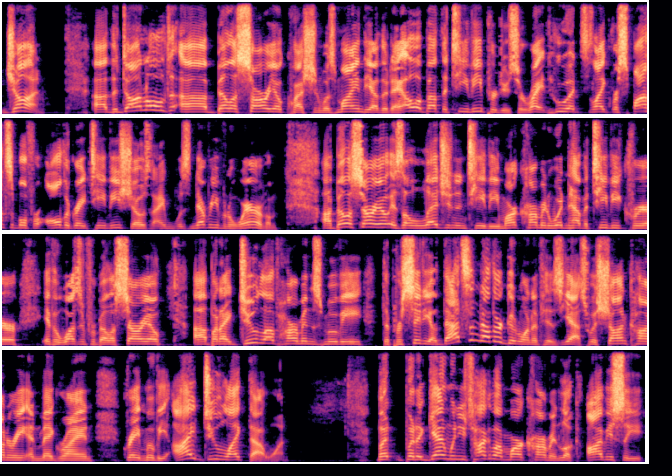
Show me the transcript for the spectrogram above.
John, uh, the Donald uh, Bellisario question was mine the other day. Oh, about the TV producer, right? Who it's like responsible for all the great TV shows, and I was never even aware of him. Uh, Bellisario is a legend in TV. Mark Harmon wouldn't have a TV career if it wasn't for Bellisario. Uh, but I do love Harmon's movie, The Presidio. That's another good one of his. Yes, with Sean Connery and Meg Ryan. Great movie. I do like that one. But but again, when you talk about Mark Harmon, look, obviously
